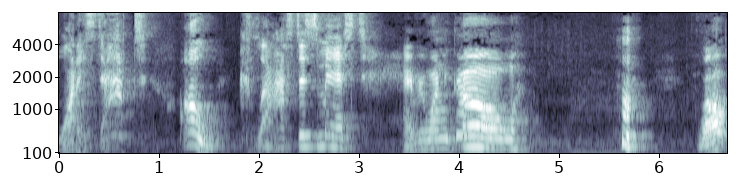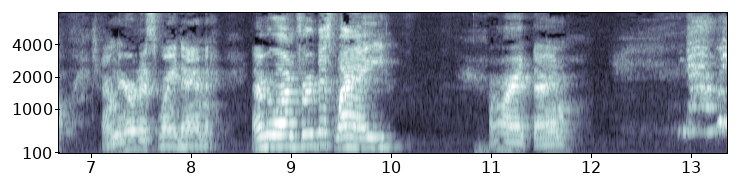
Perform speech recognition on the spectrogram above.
What is that? Oh, class dismissed. Everyone go. well, time to go this way then. Everyone through this way. Alright then. Now we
